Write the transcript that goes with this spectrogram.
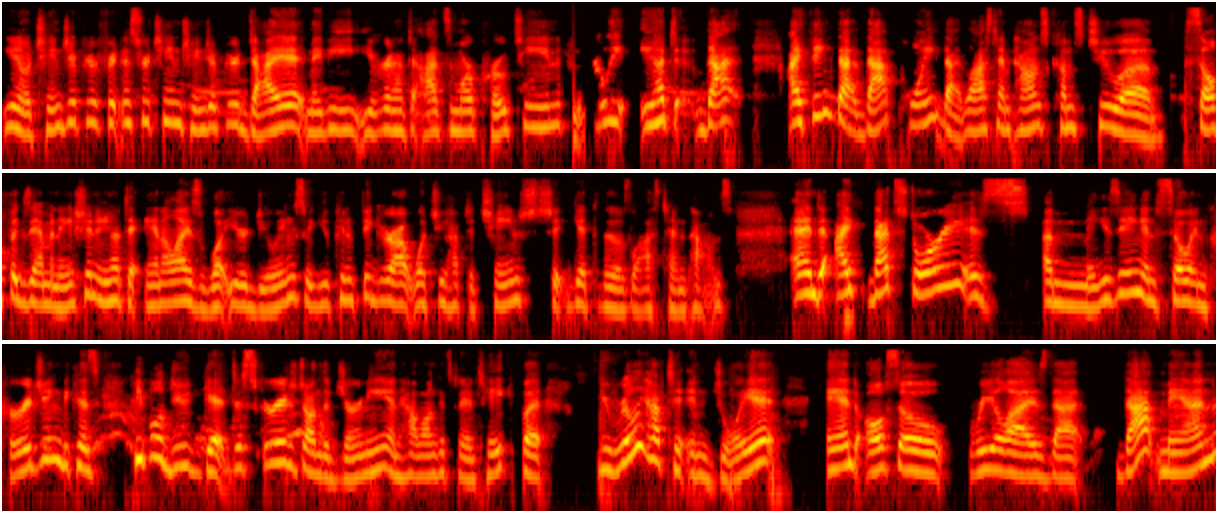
you know change up your fitness routine change up your diet. Maybe you're gonna have to add some more protein. Really you have to that i think that that point that last 10 pounds comes to a self-examination and you have to analyze what you're doing so you can figure out what you have to change to get to those last 10 pounds. And i that story is amazing and so encouraging because people do get discouraged on the journey and how long it's going to take but you really have to enjoy it and also realize that that man,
